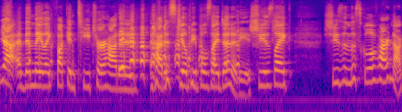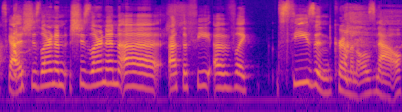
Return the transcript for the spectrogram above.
Yeah, and then they like fucking teach her how to how to steal people's identities. She is like, she's in the school of hard knocks, guys. She's learning. She's learning uh, at the feet of like seasoned criminals now.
